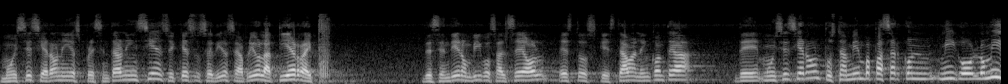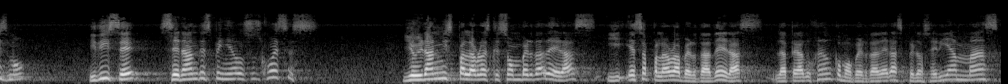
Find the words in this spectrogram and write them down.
Moisés y Aarón ellos presentaron incienso, ¿y qué sucedió? Se abrió la tierra y descendieron vivos al Seol, estos que estaban en contra de Moisés y Aarón, pues también va a pasar conmigo lo mismo. Y dice, serán despeñados sus jueces. Y oirán mis palabras que son verdaderas, y esa palabra verdaderas la tradujeron como verdaderas, pero sería más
